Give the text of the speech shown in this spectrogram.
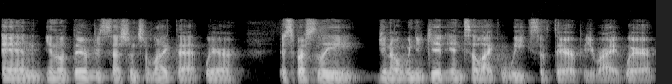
And, you know, therapy sessions are like that, where, especially, you know, when you get into like weeks of therapy, right? Where,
